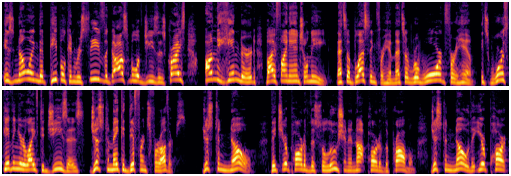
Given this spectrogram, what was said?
is knowing that people can receive the gospel of Jesus Christ unhindered by financial need. That's a blessing for him. That's a reward for him. It's worth giving your life to Jesus just to make a difference for others, just to know that you're part of the solution and not part of the problem. Just to know that you're part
